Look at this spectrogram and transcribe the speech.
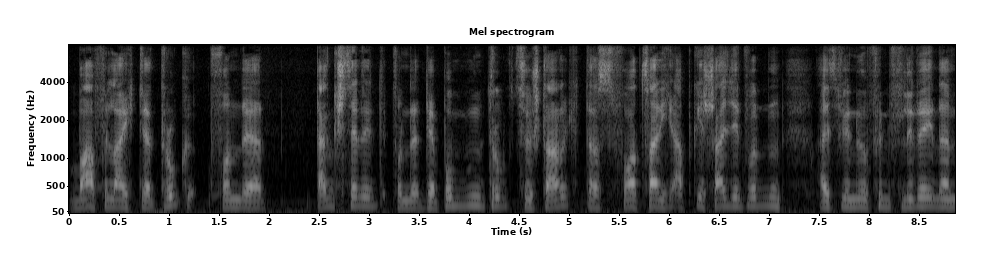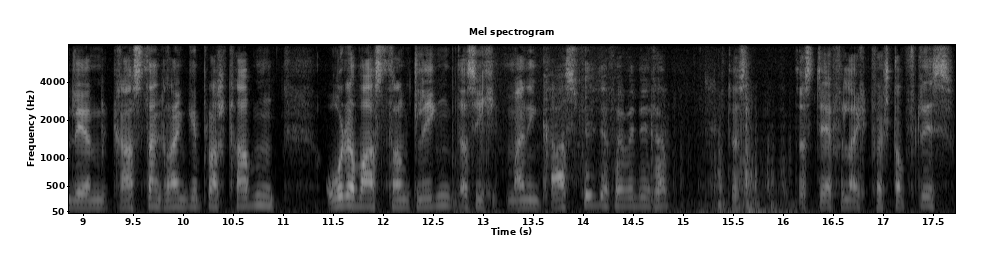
war vielleicht der Druck von der Tankstelle, von der, der Pumpendruck zu stark, dass vorzeitig abgeschaltet wurden, als wir nur 5 Liter in einen leeren Gastank reingebracht haben. Oder war es daran gelegen, dass ich meinen Gasfilter verwendet habe, dass, dass der vielleicht verstopft ist?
